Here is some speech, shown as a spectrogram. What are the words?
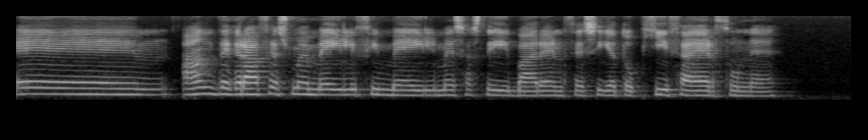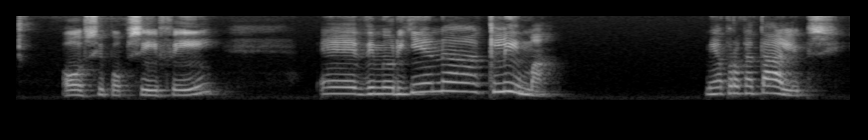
ε, αν δεν γράφει ας πούμε male ή female μέσα στην παρένθεση για το ποιοι θα έρθουν ως υποψήφοι, ε, δημιουργεί ένα κλίμα, μία προκατάληψη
